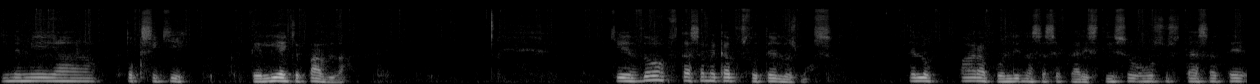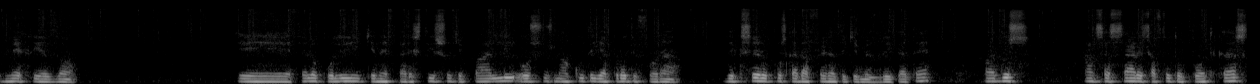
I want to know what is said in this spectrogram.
είναι μια τοξική. Τελεία και παύλα. Και εδώ φτάσαμε κάπου στο τέλος μας. Θέλω πάρα πολύ να σας ευχαριστήσω όσους φτάσατε μέχρι εδώ. Ε, θέλω πολύ και να ευχαριστήσω και πάλι όσους με ακούτε για πρώτη φορά. Δεν ξέρω πώς καταφέρατε και με βρήκατε. Πάντως, αν σας άρεσε αυτό το podcast,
